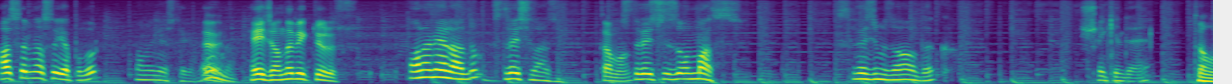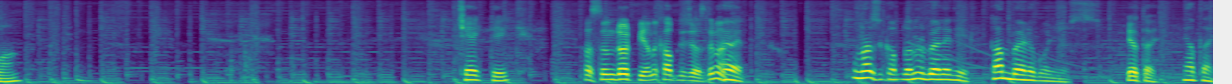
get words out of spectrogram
Asır nasıl yapılır onu göstereyim. Evet. Heyecanla bekliyoruz. Ona ne lazım? Streç lazım. Tamam. Streçsiz olmaz. Streçimizi aldık. Şu şekilde. Tamam. Çektik. Pastanın dört bir yanı kaplayacağız değil mi? Evet. Bu nasıl kaplanır böyle değil. Tam böyle koyuyoruz. Yatay. Yatay.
